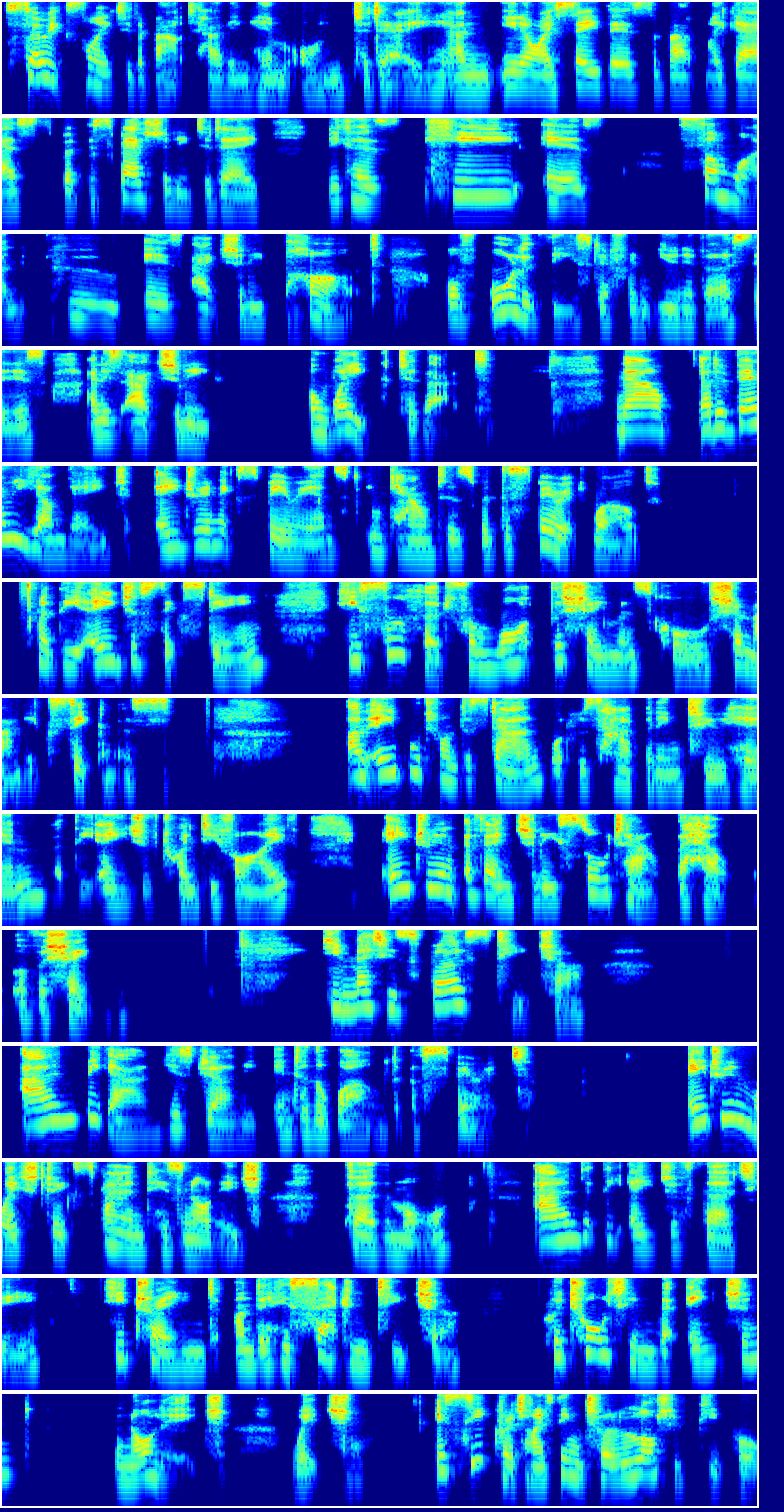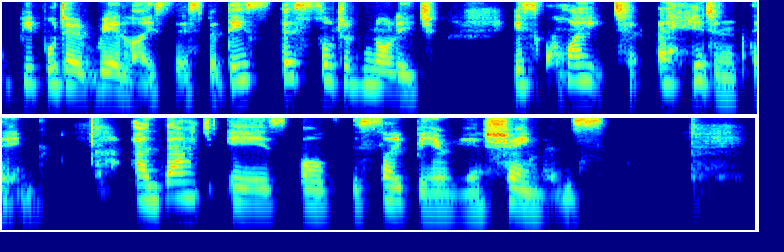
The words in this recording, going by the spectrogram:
so excited about having him on today. And, you know, I say this about my guests, but especially today, because he is someone who is actually part of all of these different universes and is actually awake to that. Now, at a very young age, Adrian experienced encounters with the spirit world. At the age of 16, he suffered from what the shamans call shamanic sickness. Unable to understand what was happening to him at the age of 25, Adrian eventually sought out the help of a shaman. He met his first teacher and began his journey into the world of spirit. Adrian wished to expand his knowledge furthermore, and at the age of 30, he trained under his second teacher, who taught him the ancient knowledge, which is secret, I think, to a lot of people. People don't realize this, but this, this sort of knowledge is quite a hidden thing, and that is of the Siberian shamans.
